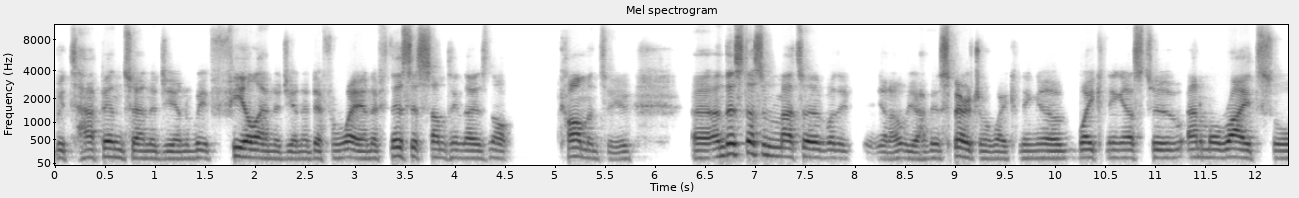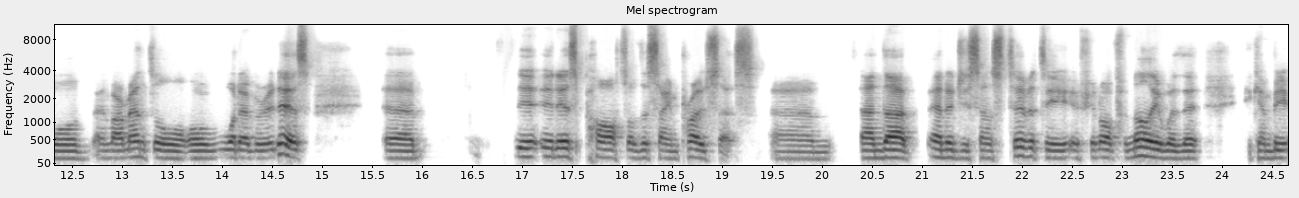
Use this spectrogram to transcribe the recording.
we tap into energy and we feel energy in a different way. And if this is something that is not common to you, uh, and this doesn't matter whether you know you're having a spiritual awakening, uh, awakening as to animal rights or environmental or whatever it is. Uh, it, it is part of the same process. Um, and that energy sensitivity if you're not familiar with it it can be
